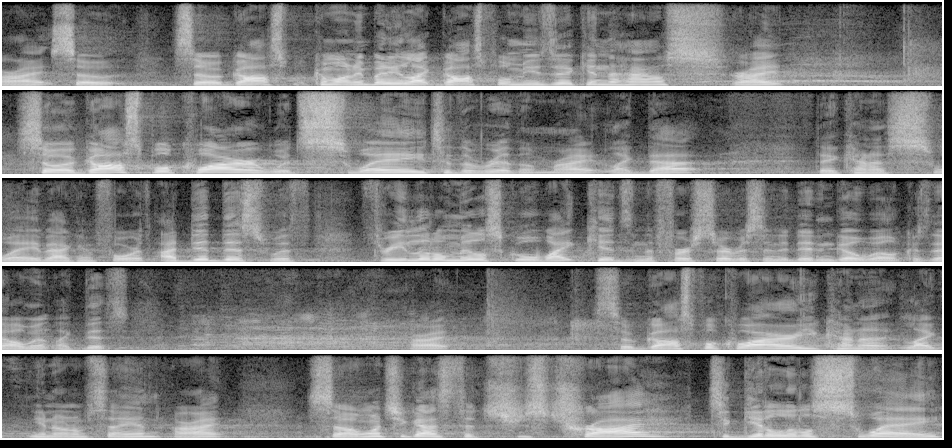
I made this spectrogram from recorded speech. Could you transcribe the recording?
All right. So so gospel come on, anybody like gospel music in the house, right? So a gospel choir would sway to the rhythm, right? Like that they kind of sway back and forth. I did this with three little middle school white kids in the first service, and it didn't go well because they all went like this. all right? So, gospel choir, you kind of like, you know what I'm saying? All right? So, I want you guys to just try to get a little sway.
